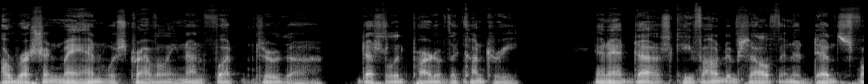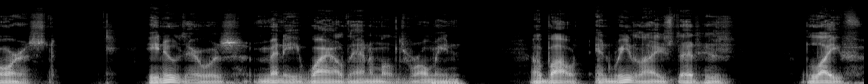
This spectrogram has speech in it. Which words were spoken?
a Russian man was traveling on foot through the desolate part of the country, and at dusk he found himself in a dense forest. He knew there was many wild animals roaming about and realized that his life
